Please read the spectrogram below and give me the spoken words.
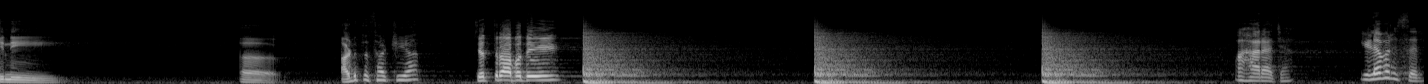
இனி அடுத்த சாட்சியார்? சித்ராபதி. மகாராஜா இளவரசர்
